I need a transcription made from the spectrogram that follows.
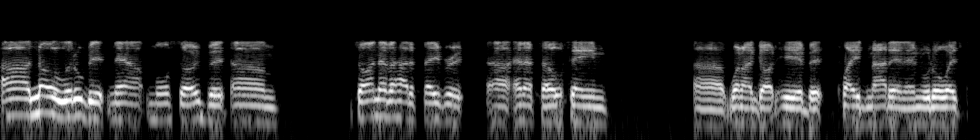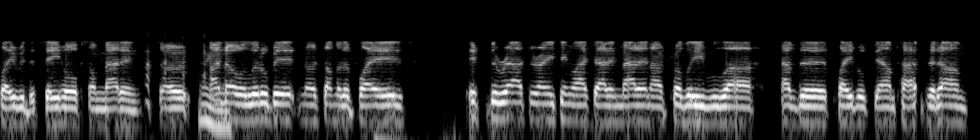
Uh, know a little bit now, more so, but um, so I never had a favorite uh, NFL team uh, when I got here, but played Madden and would always play with the Seahawks on Madden. So I know a little bit, know some of the players. If the routes or anything like that in Madden, I probably will uh, have the playbook down pat. But um,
